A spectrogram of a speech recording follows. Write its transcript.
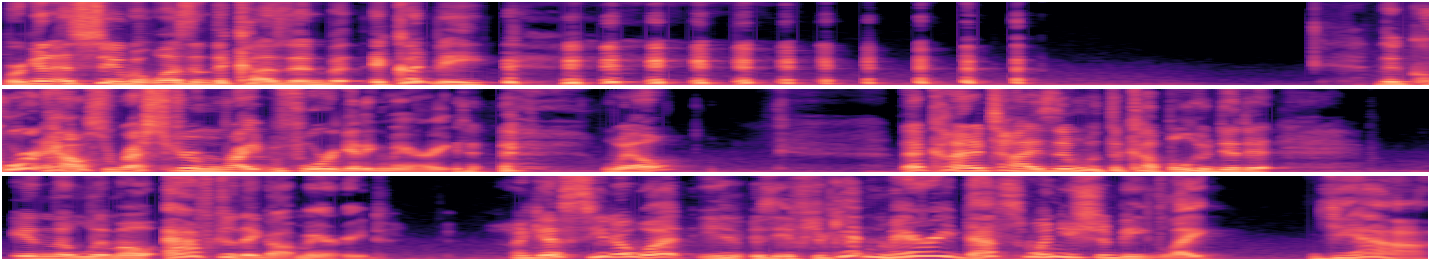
We're going to assume it wasn't the cousin, but it could be the courthouse restroom right before getting married. well, that kind of ties in with the couple who did it in the limo after they got married. I guess, you know what? If you're getting married, that's when you should be like, yeah.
